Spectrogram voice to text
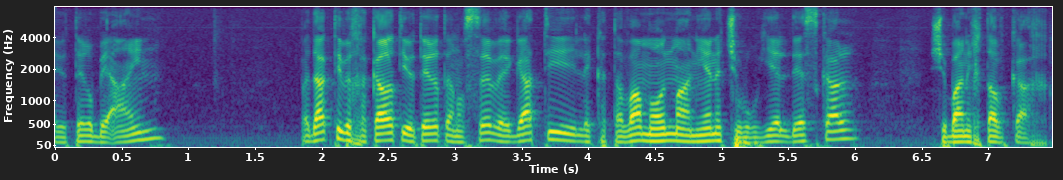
יותר בעין. בדקתי וחקרתי יותר את הנושא והגעתי לכתבה מאוד מעניינת של אוריאל דסקל, שבה נכתב כך:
